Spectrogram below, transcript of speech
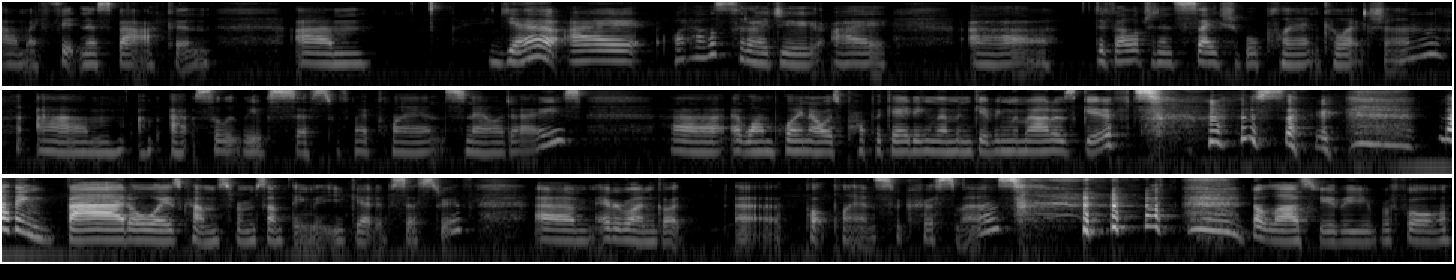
uh, my fitness back. And, um, yeah, I, what else did I do? I, uh, developed an insatiable plant collection. Um, I'm absolutely obsessed with my plants nowadays. Uh, at one point, I was propagating them and giving them out as gifts. so, nothing bad always comes from something that you get obsessed with. Um, everyone got uh, pot plants for Christmas. Not last year, the year before.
